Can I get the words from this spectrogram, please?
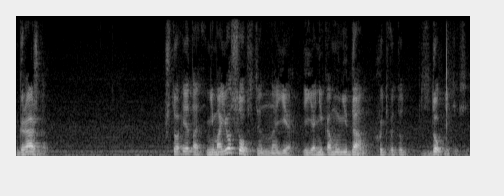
граждан. Что это не мое собственное, и я никому не дам, хоть вы тут сдохнете все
